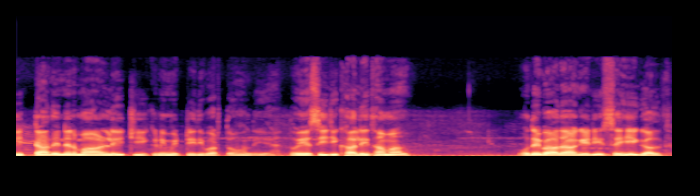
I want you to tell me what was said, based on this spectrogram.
ਇੱਟਾਂ ਦੇ ਨਿਰਮਾਣ ਲਈ ਚੀਕਣੀ ਮਿੱਟੀ ਦੀ ਵਰਤੋਂ ਹੁੰਦੀ ਹੈ ਤਾਂ ਇਹ ਸੀ ਜੀ ਖਾਲੀ ਥਾਵਾਂ। ਉਹਦੇ ਬਾਅਦ ਆ ਗਏ ਜੀ ਸਹੀ ਗਲਤ।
